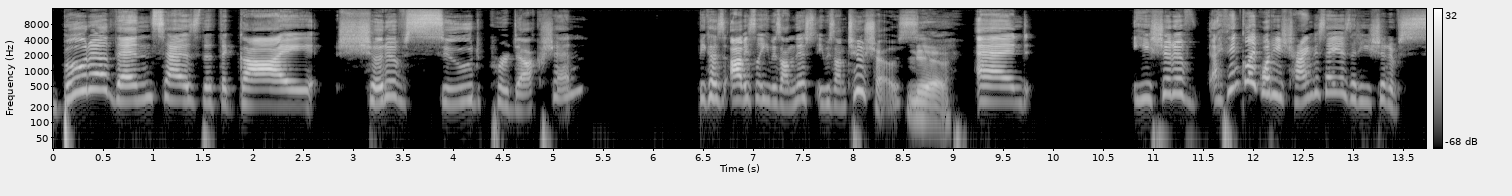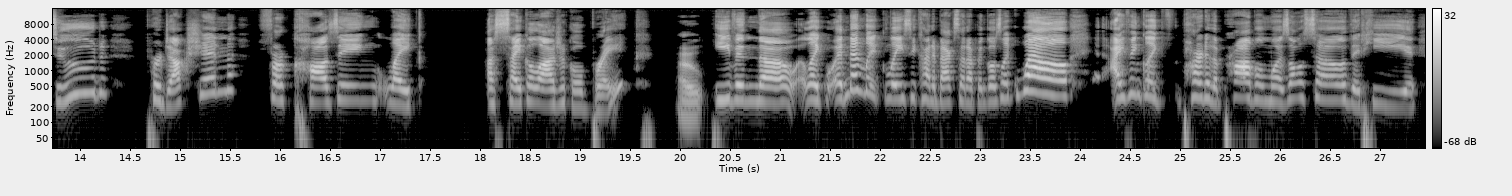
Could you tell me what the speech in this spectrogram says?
Buddha then says that the guy should have sued production because obviously he was on this he was on two shows Yeah. and he should have i think like what he's trying to say is that he should have sued production for causing like a psychological break Oh. even though like and then like lacey kind of backs that up and goes like well i think like part of the problem was also that he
